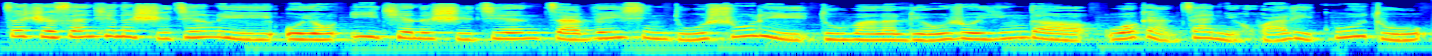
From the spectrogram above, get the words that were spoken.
在这三天的时间里，我用一天的时间在微信读书里读完了刘若英的《我敢在你怀里孤独》。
